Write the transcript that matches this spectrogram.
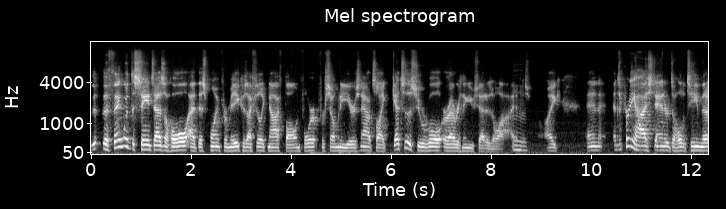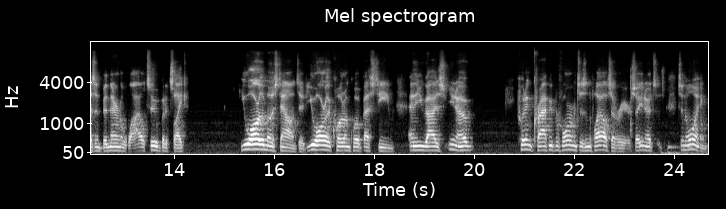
The, the thing with the Saints as a whole at this point for me, because I feel like now I've fallen for it for so many years now, it's like get to the Super Bowl or everything you said is a lie. At Mhm. Like, and it's a pretty high standard to hold a team that hasn't been there in a while too. But it's like you are the most talented, you are the quote unquote best team, and you guys, you know, put in crappy performances in the playoffs every year. So you know it's it's, it's annoying.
